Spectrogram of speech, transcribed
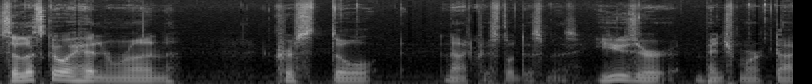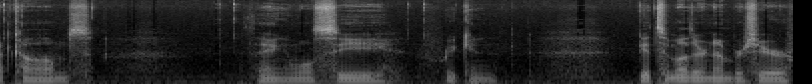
So let's go ahead and run Crystal, not Crystal Dismiss, user userbenchmark.com's thing and we'll see if we can get some other numbers here.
